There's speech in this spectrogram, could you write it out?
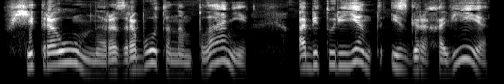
В хитроумно разработанном плане абитуриент из Гороховея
